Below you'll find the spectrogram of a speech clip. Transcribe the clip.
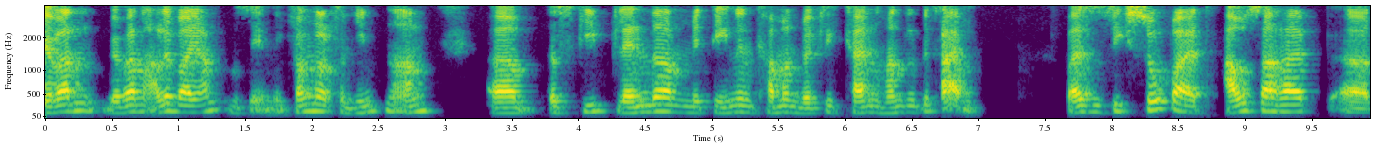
Wir werden, wir werden alle Varianten sehen. Ich fange mal von hinten an. Ähm, es gibt Länder, mit denen kann man wirklich keinen Handel betreiben, weil sie sich so weit außerhalb äh,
